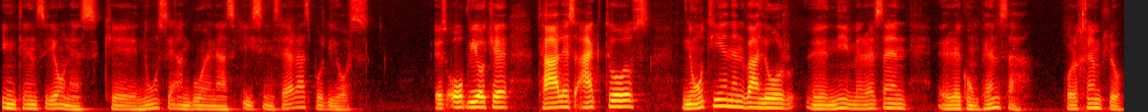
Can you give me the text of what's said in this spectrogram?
intenciones que no sean buenas y sinceras por Dios. Es obvio que tales actos no tienen valor eh, ni merecen recompensa. Por ejemplo,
